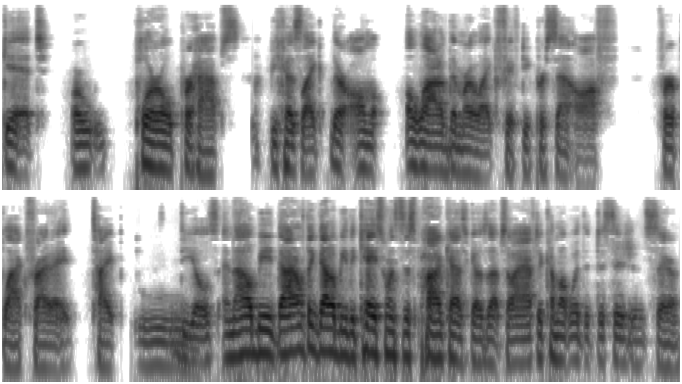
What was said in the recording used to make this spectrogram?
get, or plural perhaps, because like, they're all, a lot of them are like 50% off for Black Friday type Ooh. deals. And that'll be, I don't think that'll be the case once this podcast goes up, so I have to come up with a decision soon.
